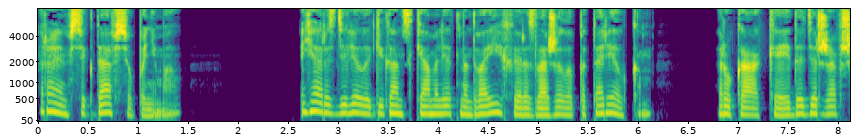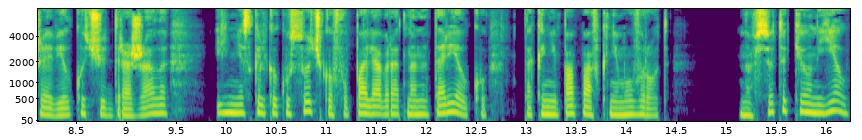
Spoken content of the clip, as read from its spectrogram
Райан всегда все понимал. Я разделила гигантский омлет на двоих и разложила по тарелкам. Рука Кейда, державшая вилку, чуть дрожала, и несколько кусочков упали обратно на тарелку, так и не попав к нему в рот. Но все-таки он ел,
